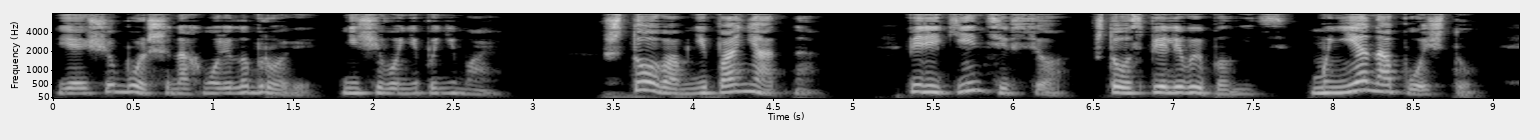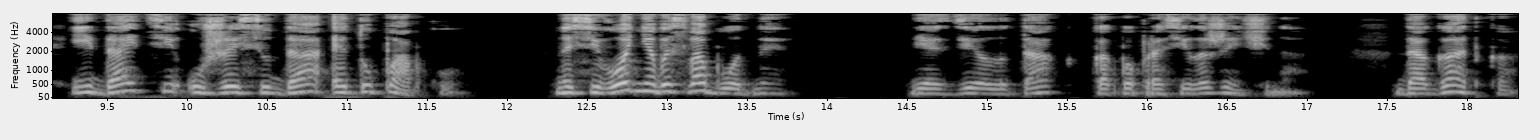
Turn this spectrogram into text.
Я еще больше нахмурила брови, ничего не понимая. «Что вам непонятно? Перекиньте все, что успели выполнить, мне на почту и дайте уже сюда эту папку. На сегодня вы свободны. Я сделала так, как попросила женщина. Догадка,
